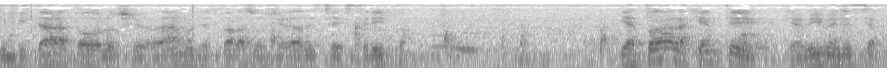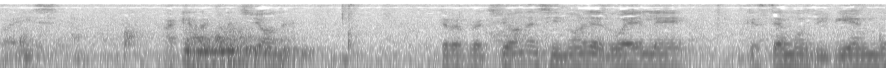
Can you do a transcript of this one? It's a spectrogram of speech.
invitar a todos los ciudadanos y a toda la sociedad de este distrito y a toda la gente que vive en este país a que reflexione, que reflexione si no le duele que estemos viviendo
